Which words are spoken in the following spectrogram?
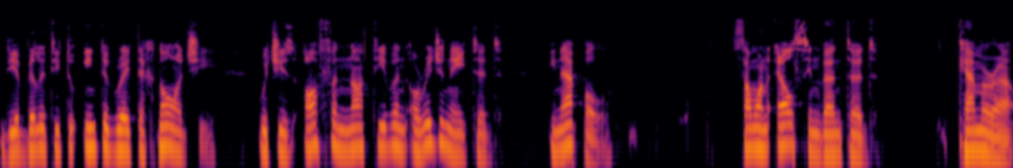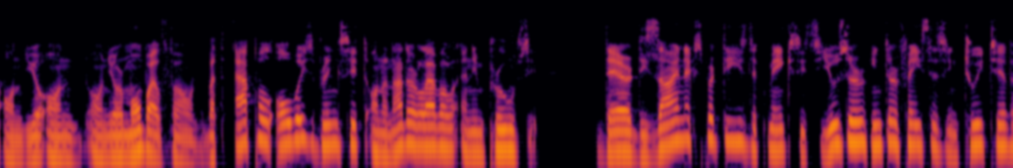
the ability to integrate technology, which is often not even originated in Apple. Someone else invented camera on your on, on your mobile phone, but Apple always brings it on another level and improves it their design expertise that makes its user interfaces intuitive,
